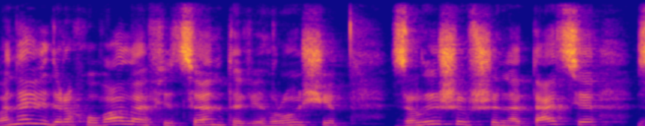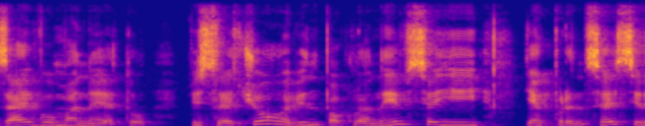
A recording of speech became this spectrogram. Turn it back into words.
Вона відрахувала офіціантові гроші, залишивши на таці зайву монету, після чого він поклонився їй, як принцесі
